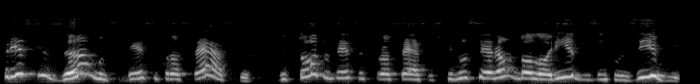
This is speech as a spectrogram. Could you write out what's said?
precisamos desse processo de todos esses processos que nos serão doloridos, inclusive,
